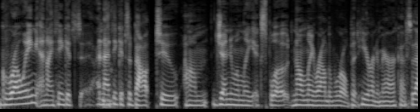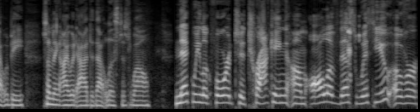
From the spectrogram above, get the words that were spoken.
growing, and I think it's and I think it's about to um, genuinely explode, not only around the world but here in America. So that would be something I would add to that list as well. Nick, we look forward to tracking um, all of this with you over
